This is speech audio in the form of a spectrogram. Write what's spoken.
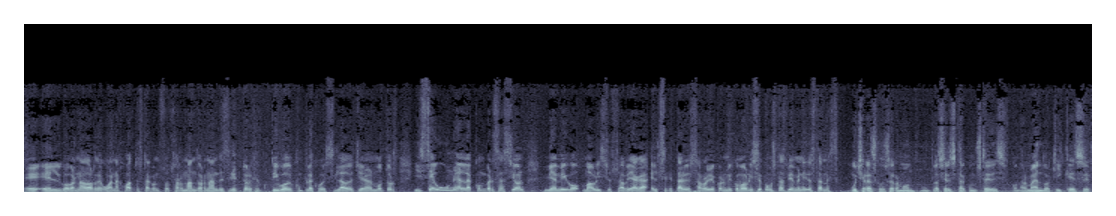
eh, el gobernador de Guanajuato, está con nosotros Armando Hernández, director ejecutivo del complejo de Silado de General Motors, y se une a la conversación mi amigo Mauricio Sabiaga, el secretario de Desarrollo Económico. Mauricio, ¿cómo estás? Bienvenido esta mesa. Muchas gracias, José Ramón. Un placer estar con ustedes, con Armando aquí, que es el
